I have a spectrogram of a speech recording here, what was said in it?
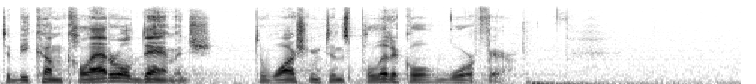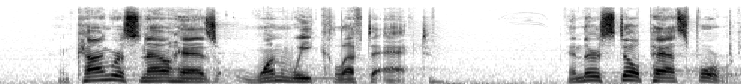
to become collateral damage to Washington's political warfare. And Congress now has one week left to act, and there's still paths forward.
